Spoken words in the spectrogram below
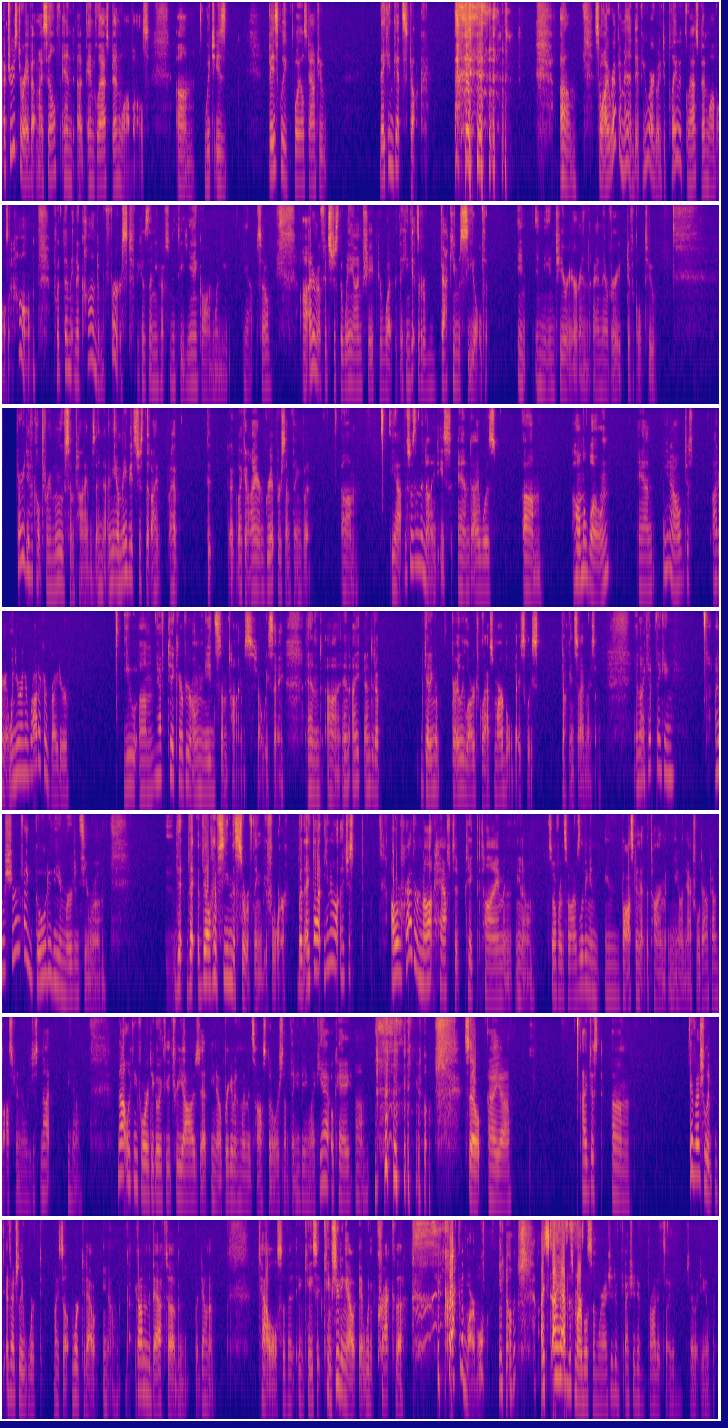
a true story about myself and uh, and glass Ben Wa balls, um, which is basically boils down to they can get stuck. Um, so I recommend if you are going to play with glass Ben Wa balls at home, put them in a condom first because then you have something to yank on when you yeah. So uh, I don't know if it's just the way I'm shaped or what, but they can get sort of vacuum sealed in in the interior, and and they're very difficult to very difficult to remove sometimes. And you know, maybe it's just that I have the, uh, like an iron grip or something, but um, yeah, this was in the 90s, and I was um, home alone, and you know, just I don't know. When you're an erotica writer, you um, have to take care of your own needs sometimes, shall we say? And uh, and I ended up getting a fairly large glass marble, basically stuck inside myself, and I kept thinking, I'm sure if I go to the emergency room, that, that they'll have seen this sort of thing before. But I thought, you know, I just I would rather not have to take the time and, you know, so forth and so on. I was living in, in Boston at the time, you know, in actual downtown Boston, and was just not, you know, not looking forward to going through the triage at, you know, Brigham and Women's Hospital or something and being like, yeah, okay. Um, you know. So I, uh, I just um, eventually, eventually worked myself, worked it out, you know, got, got in the bathtub and put down a towel so that in case it came shooting out, it wouldn't crack the crack the marble. you know, I, I have this marble somewhere. I should have I should have brought it so I can show it to you. But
